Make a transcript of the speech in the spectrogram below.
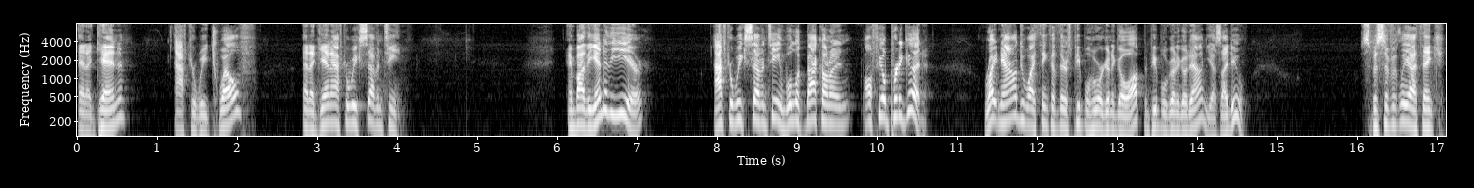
and again after week 12, and again after week 17. And by the end of the year, after week 17, we'll look back on it and I'll feel pretty good. Right now, do I think that there's people who are going to go up and people who are going to go down? Yes, I do. Specifically, I think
